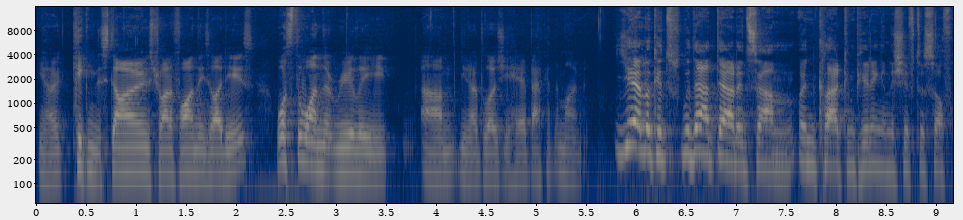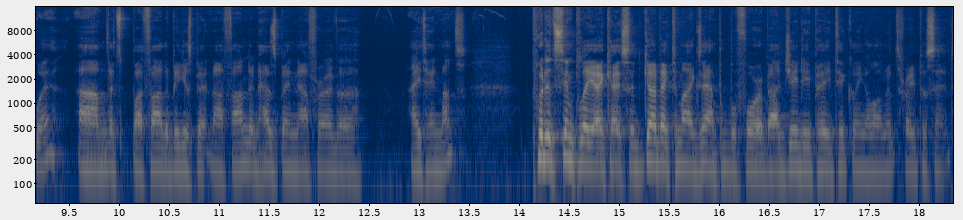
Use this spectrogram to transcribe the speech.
you know, kicking the stones, trying to find these ideas. What's the one that really, um, you know, blows your hair back at the moment? Yeah, look, it's without doubt it's um, in cloud computing and the shift to software. Um, that's by far the biggest bet in our fund and has been now for over 18 months. Put it simply, okay, so go back to my example before about GDP tickling along at 3%.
